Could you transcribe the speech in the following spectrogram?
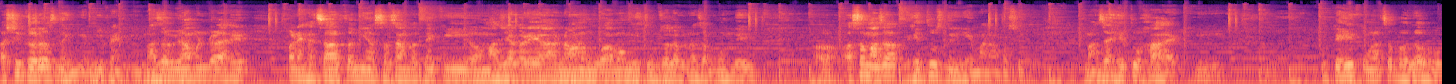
अशी गरज नाही आहे मी फ्रँकली. माझं विवाहमंडळ आहे पण ह्याचा अर्थ मी असं सांगत नाही की माझ्याकडे या नाव नोंदवा मग मी तुमचं लग्न जमवून देईन. असं माझा हेतूच नाही आहे मनापासून. माझा हेतू हा आहे की कुठेही कोणाचं भलं हो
